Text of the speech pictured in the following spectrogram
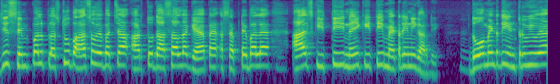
ਜੀ ਸਿੰਪਲ ਪਲੱਸ 2 ਪਾਸ ਹੋਵੇ ਬੱਚਾ 8 ਤੋਂ 10 ਸਾਲ ਦਾ ਗੈਪ ਹੈ ਅਸੈਪਟੇਬਲ ਹੈ ਆਇਲਸ ਕੀਤੀ ਨਹੀਂ ਕੀਤੀ ਮੈਟਰ ਹੀ ਨਹੀਂ ਕਰਦੀ। 2 ਮਿੰਟ ਦੀ ਇੰਟਰਵਿਊ ਹੈ,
